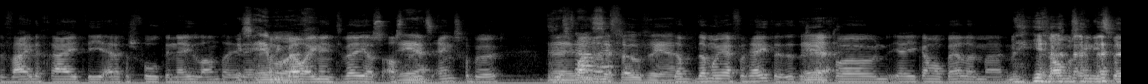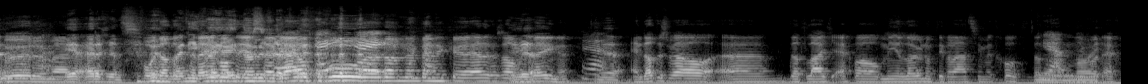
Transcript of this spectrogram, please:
de veiligheid die je ergens voelt in Nederland. Dat je Is denkt, van, ik bel weg. 112 als, als er Ja. iets engs gebeurt. nee, is dat spannend. is even over, ja. Dat, dat moet je echt vergeten. Dat is Ja. echt gewoon, ja, je kan wel bellen, maar Ja. er zal misschien iets gebeuren. Maar ja, ergens. voordat het geregeld je is, heb jij het gevoel, eh, dan ben ik eh, ergens al verdwenen. Ja. Ja. En dat is wel, eh, dat laat je echt wel meer leunen op die relatie met God. Dat, Ja. Je wordt echt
